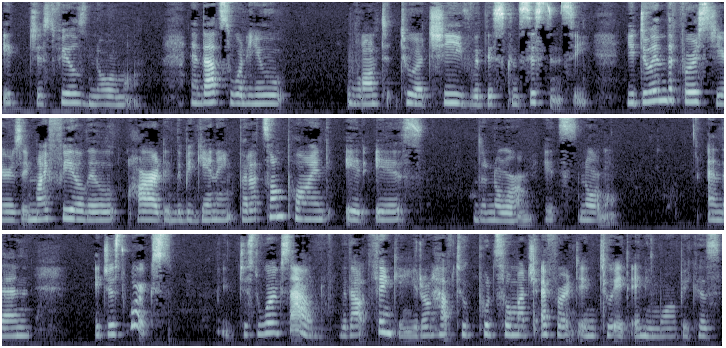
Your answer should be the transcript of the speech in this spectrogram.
it just feels normal. And that's what you want to achieve with this consistency. You do in the first years, it might feel a little hard in the beginning, but at some point it is the norm. It's normal. And then it just works. It just works out without thinking. You don't have to put so much effort into it anymore because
